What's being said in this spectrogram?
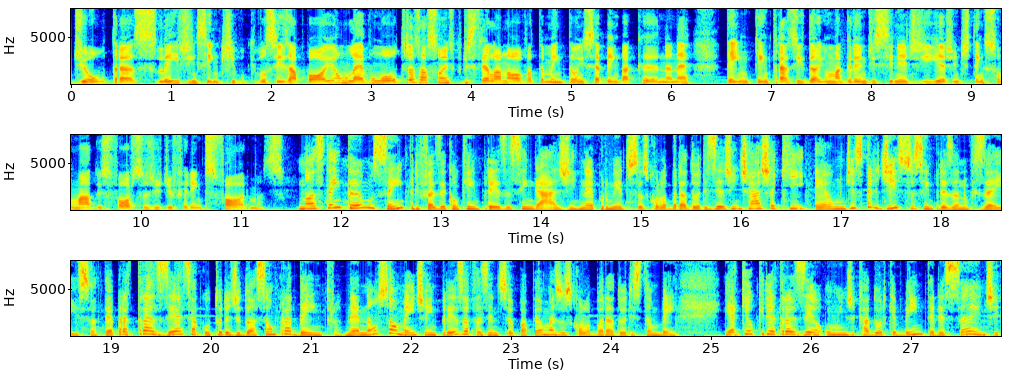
de outras leis de incentivo que vocês apoiam, levam outras ações para o Estrela Nova também. Então, isso é bem bacana, né? Tem, tem trazido aí uma grande sinergia, a gente tem somado esforços de diferentes formas. Nós tentamos sempre fazer com que a empresa se engaje, né, por meio dos seus colaboradores. E a gente acha que é um desperdício se a empresa não fizer isso, até para trazer essa cultura de doação para dentro, né? Não somente a empresa fazendo seu papel, mas os colaboradores também. E aqui eu queria trazer um indicador que é bem interessante,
